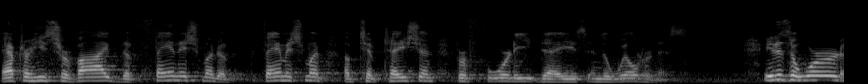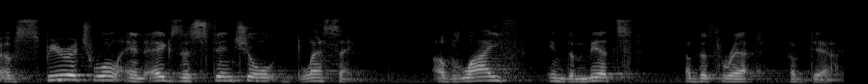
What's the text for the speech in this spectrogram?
after he survived the famishment of, famishment of temptation for 40 days in the wilderness. It is a word of spiritual and existential blessing, of life in the midst of the threat of death.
